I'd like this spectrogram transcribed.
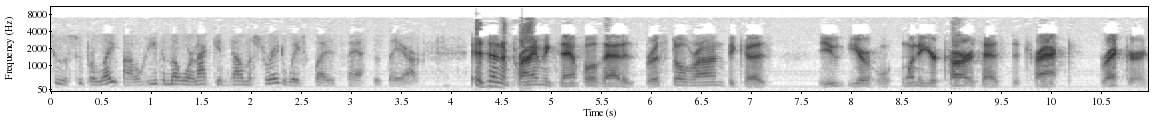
to a super late model, even though we're not getting down the straightaways quite as fast as they are. Isn't a prime example of that is Bristol, Ron? Because you your one of your cars has the track record,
